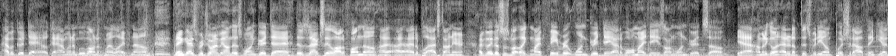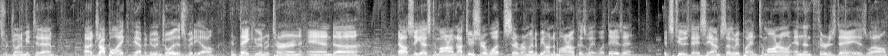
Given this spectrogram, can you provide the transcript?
have a good day, okay? I'm gonna move on with my life now. Thank you guys for joining me on this one grid day. This was actually a lot of fun though. I, I, I had a blast on here. I feel like this was like my favorite one grid day out of all my days on one grid. So yeah, I'm gonna go and edit up this video and push it out. Thank you guys for joining me today. Uh, drop a like if you happen to enjoy this video, and thank you in return. And uh, yeah, I'll see you guys tomorrow. I'm not too sure what server I'm gonna be on tomorrow. Cause wait, what day is it? It's Tuesday, so yeah, I'm still gonna be playing tomorrow and then Thursday as well,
